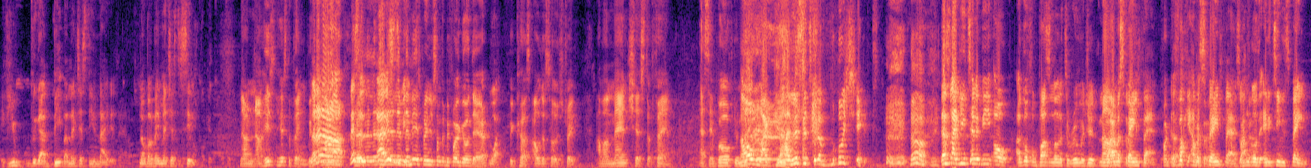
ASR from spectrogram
If you got beat by Manchester United, no, by Manchester City, Now, now here's here's the thing. No, no, no, no. Listen, Let, let- nah, let- listen to let- me. let me explain you something before you go there. What? Because I will just tell you straight. I'm a Manchester fan, as in both you United. Oh my god, listen to the bullshit. no. That's like you telling me, oh, I go from Barcelona to Real Madrid, but I'm a Spain fan. Fuck that. Fuck it, I'm a Fuck that. Spain fan, so I Fuck can go to any team in Spain.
